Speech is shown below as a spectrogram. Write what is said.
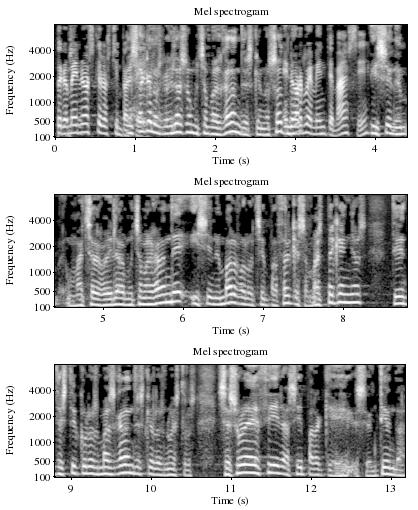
Pero menos que los chimpancés. Piensa que los gorilas son mucho más grandes que nosotros. Enormemente más, ¿eh? Y sin, em- un macho de gorila es mucho más grande y sin embargo los chimpancés que son más pequeños tienen testículos más grandes que los nuestros. Se suele decir así para que se entienda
